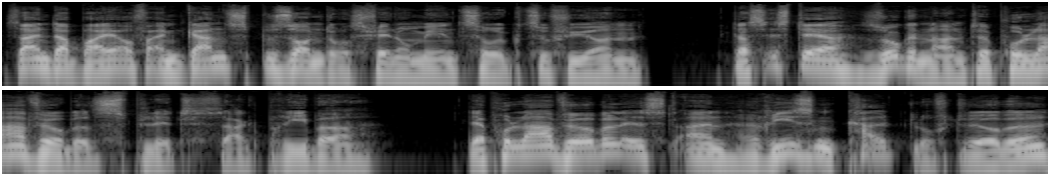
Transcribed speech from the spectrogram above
seien dabei auf ein ganz besonderes Phänomen zurückzuführen. Das ist der sogenannte Polarwirbelsplit, sagt Brieber. Der Polarwirbel ist ein Riesenkaltluftwirbel,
